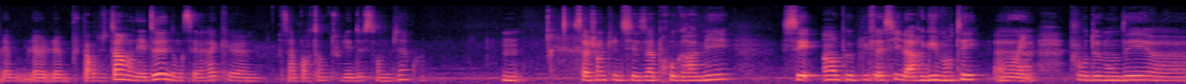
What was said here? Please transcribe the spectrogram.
la, plupart du temps on est deux, donc c'est vrai que c'est important que tous les deux se sentent bien. Quoi. Sachant qu'une césa programmée, c'est un peu plus facile à argumenter euh, Oui. pour demander euh,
